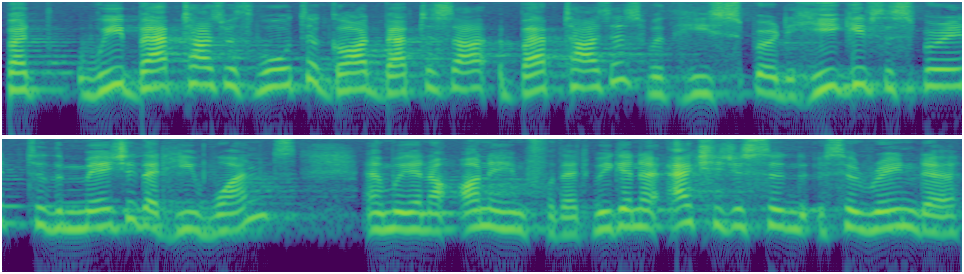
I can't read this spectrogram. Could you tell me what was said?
But we baptize with water, God baptizes with His Spirit. He gives the Spirit to the measure that He wants, and we're going to honor Him for that. We're going to actually just surrender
